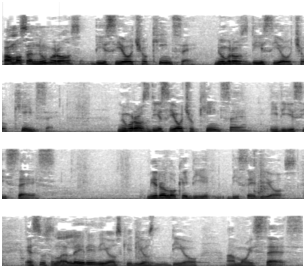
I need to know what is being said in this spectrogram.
Vamos a números 18, 15. Números 18, 15. Números 18, 15 y 16. Mira lo que dice Dios. Eso es la ley de Dios que Dios dio a Moisés.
